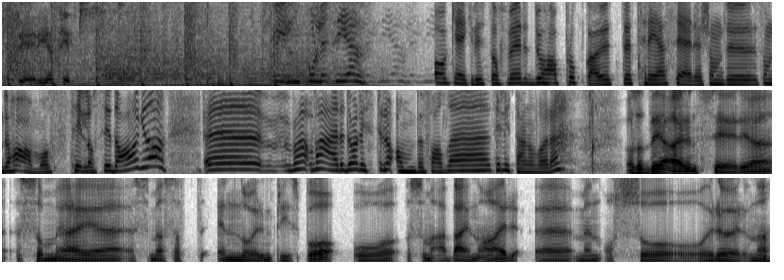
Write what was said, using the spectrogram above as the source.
Serietips. Filmpolitiet. Ok, Kristoffer, du har plukka ut eh, tre serier som du, som du har med oss til oss i dag. Da. Eh, hva, hva er det du har lyst til å anbefale til lytterne våre? Altså, det er en serie som jeg, som jeg har satt enorm pris på, og som er beinhard, eh, men også rørende.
